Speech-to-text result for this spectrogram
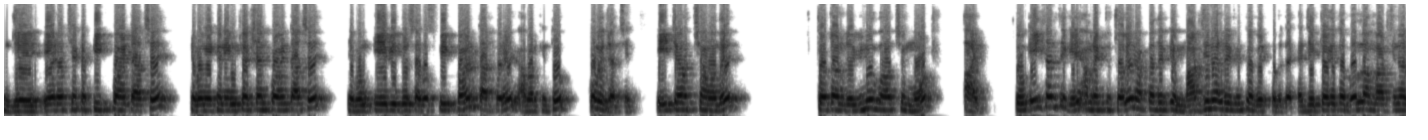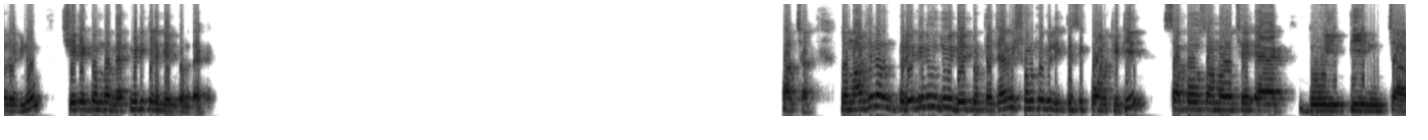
যে এর হচ্ছে একটা পিক পয়েন্ট আছে এবং এখানে ইনফ্লেকশন পয়েন্ট আছে এবং এ বিন্দু সাপোজ পিক পয়েন্ট তারপরে আবার কিন্তু কমে যাচ্ছে। এইটা হচ্ছে আমাদের টোটাল রেভিনিউ বা হচ্ছে মোট আয়। তো এইখান থেকে আমরা একটু চলেন আপনাদেরকে মার্জিনাল রেভিনিউটা বের করে দেখাই। যেটাকে তো বললাম মার্জিনাল রেভিনিউ সেটা একটু আমরা ম্যাথমেটিক্যালি বের করে দেখাই। আচ্ছা তো মার্জিনাল রেভিনিউ যদি বের করতে চাই, আমি সংক্ষেপে লিখতেছি কোয়ান্টিটি সাপোজ আমার হচ্ছে এক, দুই, তিন, চার,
